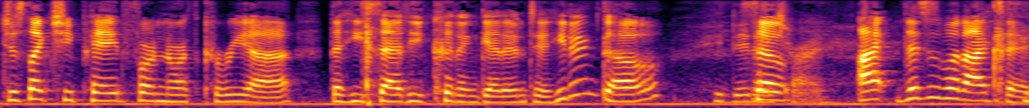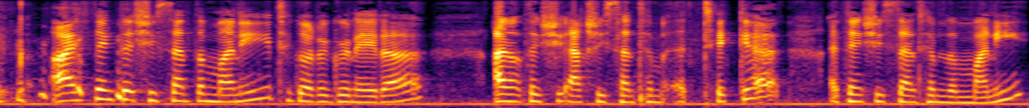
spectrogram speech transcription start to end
Just like she paid for North Korea that he said he couldn't get into. He didn't go. He didn't so try. I. This is what I think. I think that she sent the money to go to Grenada. I don't think she actually sent him a ticket. I think she sent him the money,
